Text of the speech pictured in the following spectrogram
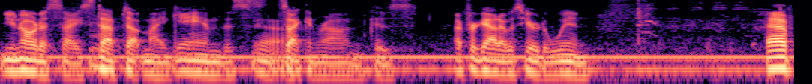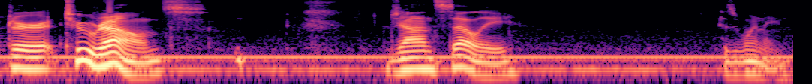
You notice I stepped up my game this Yeah. second round because I forgot I was here to win. after two rounds, John Stelly is winning.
